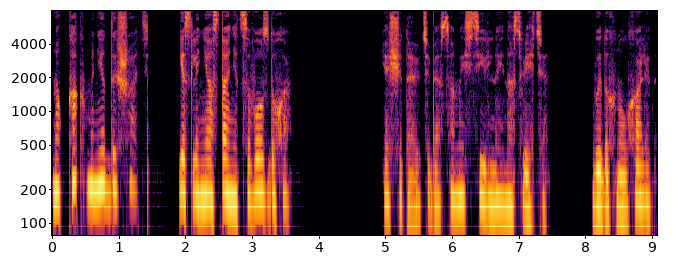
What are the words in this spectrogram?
«Но как мне дышать, если не останется воздуха?» «Я считаю тебя самой сильной на свете», — выдохнул Халид,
